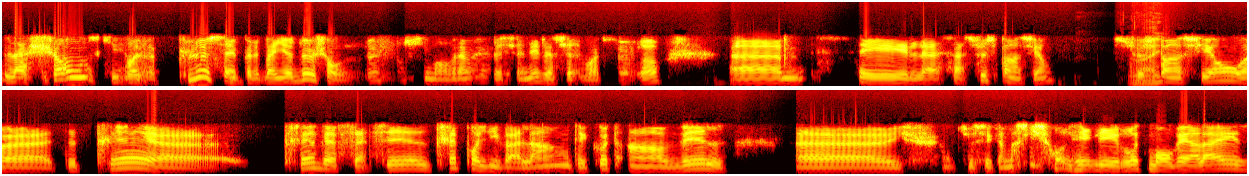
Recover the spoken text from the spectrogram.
La chose qui m'a le plus impressionné, il y a deux choses, deux choses qui m'ont vraiment impressionné de cette voiture-là. Euh, c'est sa suspension. Ouais. Suspension euh, très euh, très versatile, très polyvalente. Écoute, en ville, tu sais comment sont les, les routes montréalaises,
